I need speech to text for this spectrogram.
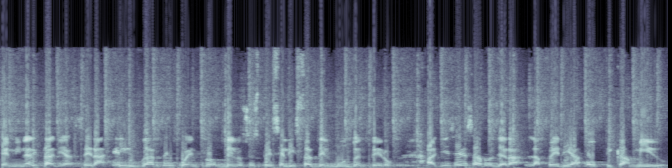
En Minar Italia será el lugar de encuentro de los especialistas del mundo entero. Allí se desarrollará la Feria Óptica Mido,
